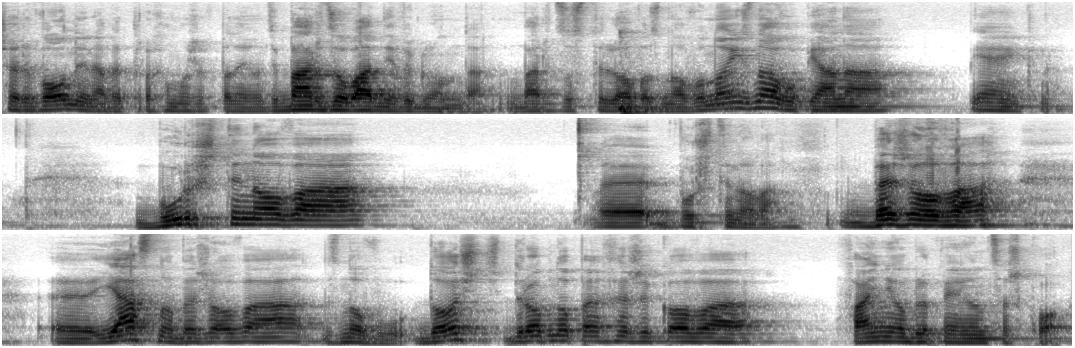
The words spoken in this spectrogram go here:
czerwony nawet trochę może wpadający. Bardzo ładnie wygląda, bardzo stylowo znowu. No i znowu piana, piękna. Bursztynowa, e, bursztynowa, beżowa, e, jasno-beżowa, znowu dość drobno-pęcherzykowa, fajnie oblepiająca szkło.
